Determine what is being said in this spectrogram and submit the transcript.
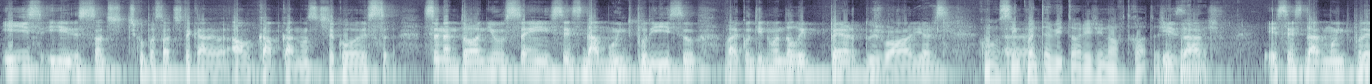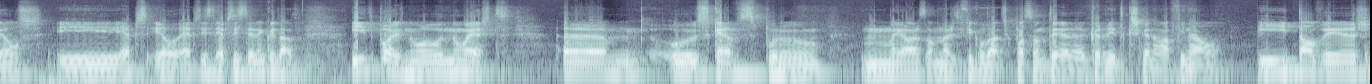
E, e só, desculpa, só destacar algo que há bocado não se destacou: San António, sem, sem se dar muito por isso, vai continuando ali perto dos Warriors. Com 50 uh, vitórias e 9 derrotas. Exato. E sem se dar muito por eles, e é, é, preciso, é preciso terem cuidado. E depois, no, no Oeste, um, os Cavs, por maiores ou menores dificuldades que possam ter, acredito que chegarão à final. E talvez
